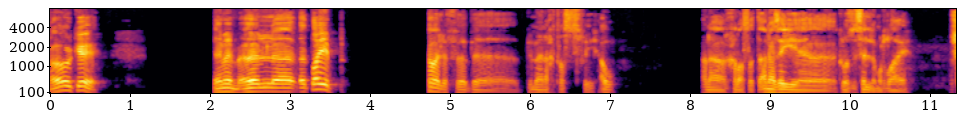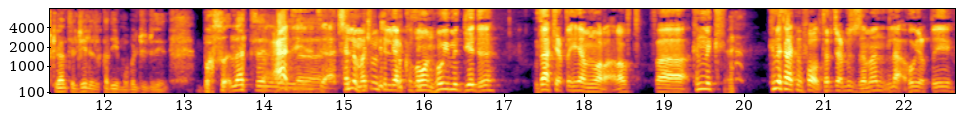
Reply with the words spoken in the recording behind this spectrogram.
okay. تمام. طيب. سولف ب- بما نختص فيه أو أنا خلاص أنا زي كروز أسلم الرايه مشكلة أنت الجيل القديم مو بالجيل الجديد. بخص... لا ت... عادي تسلم ما شفت اللي يركضون هو يمد يده وذاك يعطيه إياه من ورا عرفت؟ فكنك كنا Titanfall ترجع بالزمن لا هو يعطيه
